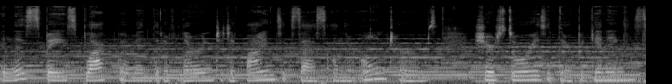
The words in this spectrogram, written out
In this space, Black women that have learned to define success on their own terms share stories of their beginnings,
